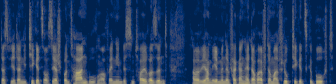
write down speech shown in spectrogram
dass wir dann die Tickets auch sehr spontan buchen, auch wenn die ein bisschen teurer sind. Aber wir haben eben in der Vergangenheit auch öfter mal Flugtickets gebucht,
